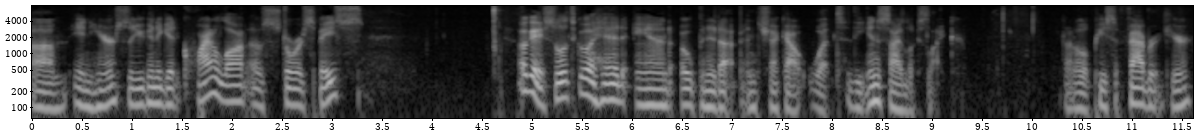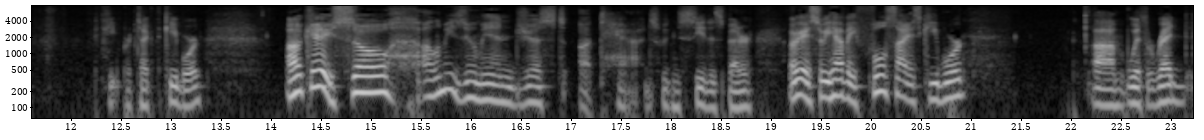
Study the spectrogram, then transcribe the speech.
um, in here. So you're going to get quite a lot of storage space. Okay, so let's go ahead and open it up and check out what the inside looks like. Got a little piece of fabric here to keep protect the keyboard. Okay, so uh, let me zoom in just a tad so we can see this better. Okay, so we have a full-size keyboard um, with red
